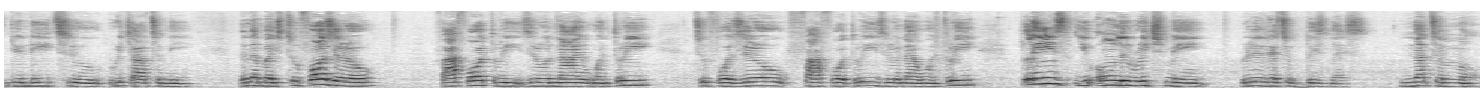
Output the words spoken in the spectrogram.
you need to reach out to me. The number is 240 543 0913. 240-543-0913. Please, you only reach me related to business, nothing more.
